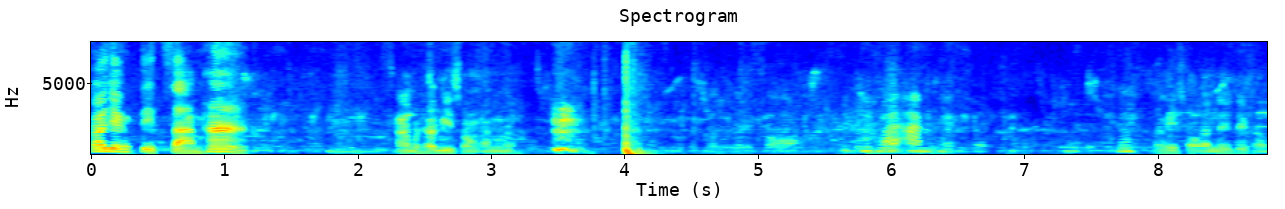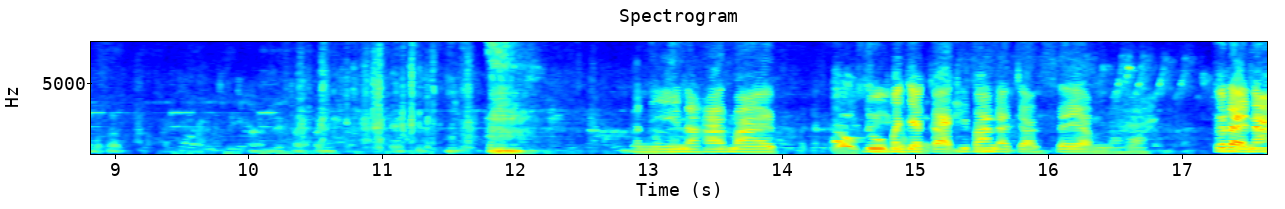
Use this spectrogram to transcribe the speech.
ก็ยังติดสามห้าทางประเทศมีสองอันนะคิดไว้อันแท้อันนี้สองอันนี้เด็กทางประเทศอันนี้ทางอันนี้สองสิบวันนี้นะคะมา ดูบรรยากาศที่บ้านอาจารย์แซมนะคะ ตัวใดนะ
